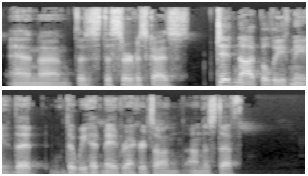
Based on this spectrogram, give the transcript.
And um, the, the service guys did not believe me that that we had made records on on the stuff.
